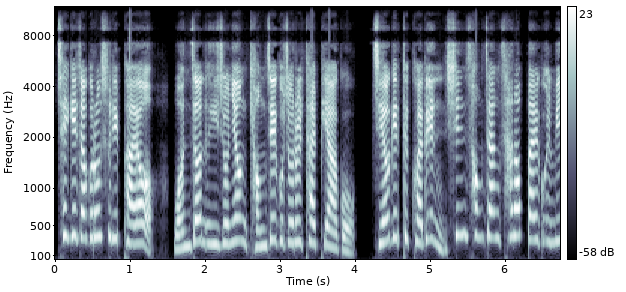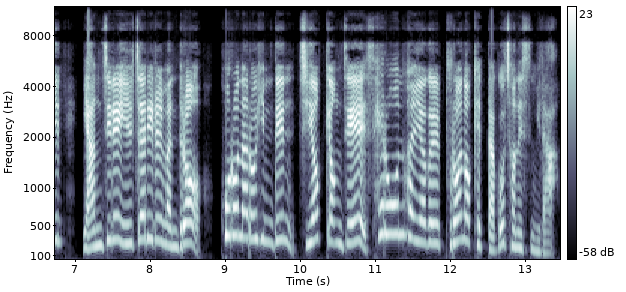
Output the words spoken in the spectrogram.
체계적으로 수립하여 원전 의존형 경제 구조를 탈피하고 지역에 특화된 신성장 산업 발굴 및 양질의 일자리를 만들어 코로나로 힘든 지역 경제에 새로운 활력을 불어넣겠다고 전했습니다.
